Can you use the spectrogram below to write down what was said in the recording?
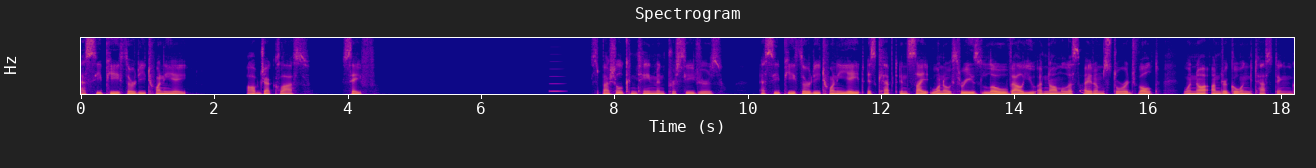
SCP 3028. Object Class Safe. Special Containment Procedures SCP 3028 is kept in Site 103's low value anomalous item storage vault when not undergoing testing.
